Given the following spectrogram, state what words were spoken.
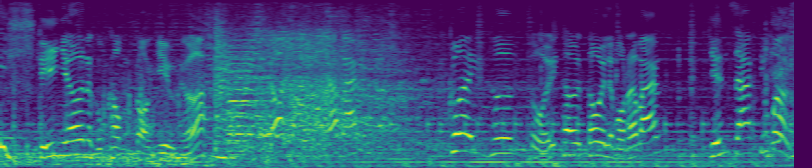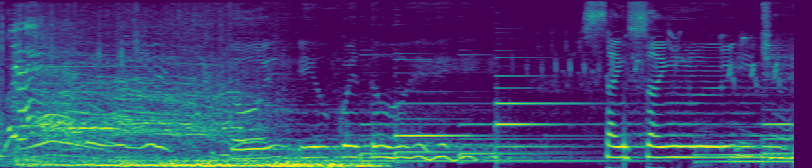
Trí nhớ nó cũng không còn nhiều nữa. Rồi đáp án. Quê hương tuổi thơ tôi là một đáp án. Chính xác chúc mừng. Tôi yêu quê tôi xanh xanh lũy tre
